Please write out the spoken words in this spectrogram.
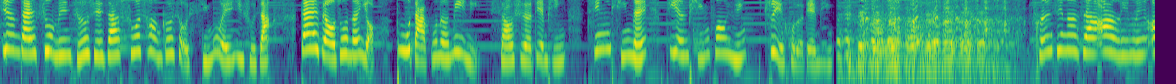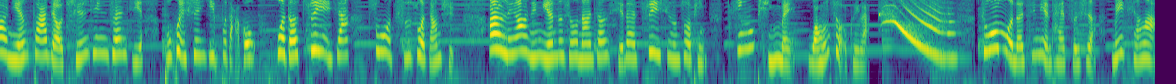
现代著名哲学家、说唱歌手、行为艺术家，代表作呢有《不打工的秘密》《消失的电瓶》《金瓶梅》《电瓶风云》《最后的电瓶》。曾经呢，在二零零二年发表全新专辑《不会生意不打工》，获得最佳作词作奖曲。二零二零年的时候呢，将携带最新的作品《金瓶梅》王者归来。周某的经典台词是：“没钱了，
